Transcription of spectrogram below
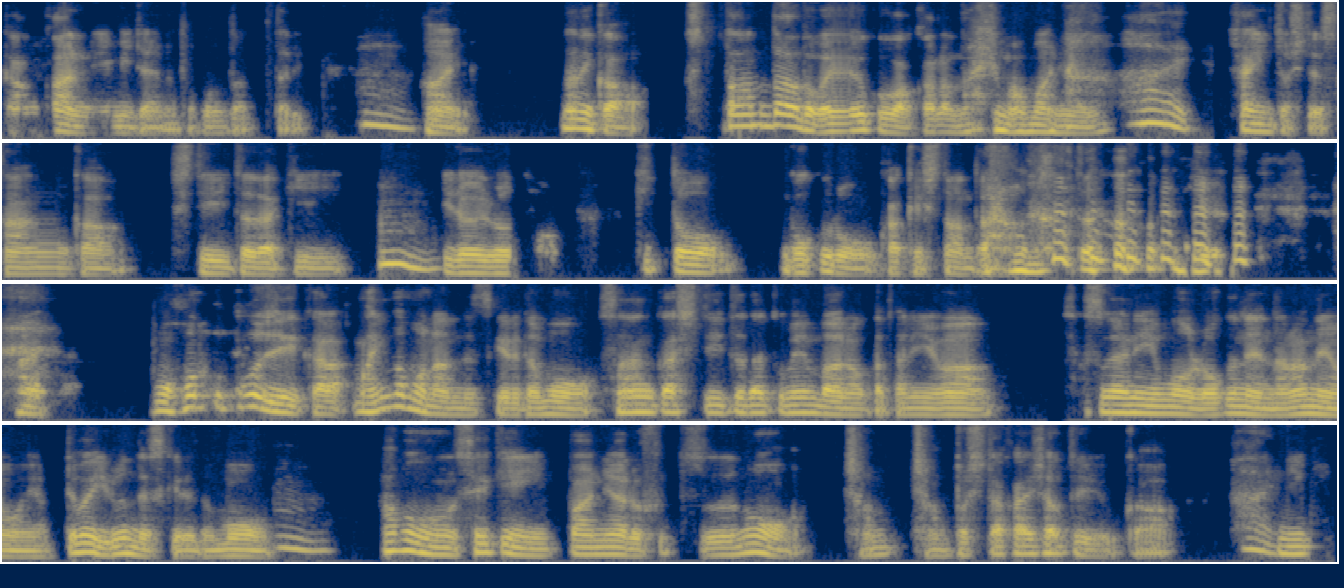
がん管理みたいなところだったり。うん。はい。何か、スタンダードがよくわからないままに、はい。社員として参加していただき、うん。いろいろと、きっとご苦労をおかけしたんだろうなという。はい。もう本当当時から、まあ今もなんですけれども、参加していただくメンバーの方には、さすがにもう6年、7年はやってはいるんですけれども、うん。多分世間一般にある普通の、ちゃん、ちゃんとした会社というか、はい。に比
